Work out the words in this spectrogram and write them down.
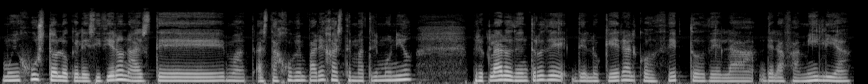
muy injusto lo que les hicieron a este a esta joven pareja, a este matrimonio, pero claro, dentro de, de lo que era el concepto de la, de la familia,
